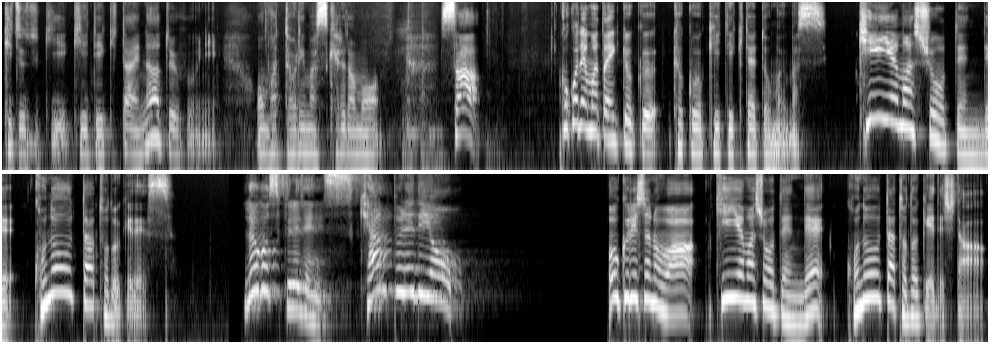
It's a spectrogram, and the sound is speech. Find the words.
き続き聞いていきたいなというふうに思っておりますけれども。さあここでまた一曲曲を聴いていきたいと思います。金山商店でこの歌届けです。ロゴスプレゼンツキャンプレディオ。お送りしたのは金山商店でこの歌届けでした。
